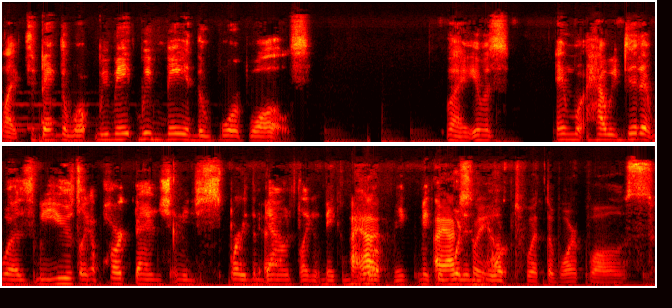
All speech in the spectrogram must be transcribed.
like to make the war. We made we made the warp walls. Like it was, and what, how we did it was we used like a park bench and we just sprayed them Yeah. down to like make them warp, make make the I wooden actually warp. helped with the warp walls.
